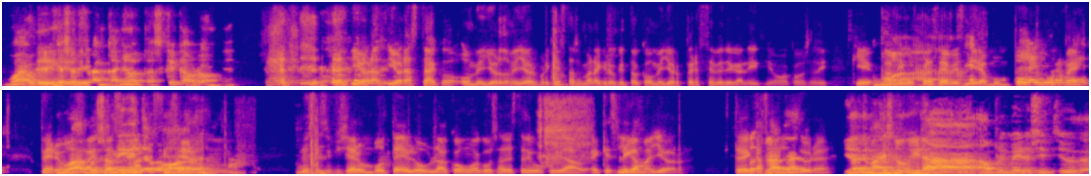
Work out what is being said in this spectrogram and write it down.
Buah, eu quería sí, ser sí, Fran Cañotas, que cabrón, eh. e ahora, e ahora estaco o mellor do mellor, porque esta semana creo que toca o mellor percebe de Galicia, unha cousa así, que Buah. amigos percebes tirame un pouco do pé, pero Buah, pues a mí ainda fixeron, non sei se fixeron eh. Botel ou Lacón ou unha cousa deste, digo, cuidado, é que es Liga Maior. Este é Caza Claro, e ademais non irá ao primeiro sitio de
